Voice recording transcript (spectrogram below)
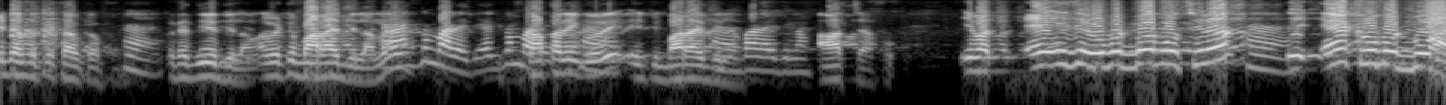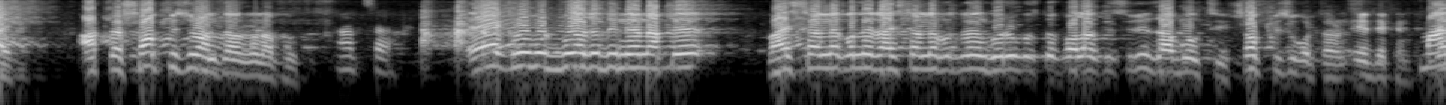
এটা হতে থাক হ্যাঁ। এটা দিয়ে দিলাম। আমি একটু বাড়াই দিলাম হ্যাঁ? একদম বাড়াই দিই একদম তাড়াতাড়ি করে। একটু বাড়াই হ্যাঁ, দিলাম। বাড়াই দিলাম। আচ্ছা এবার এই যে রোবট বুয়া বলছিল। এই এক রোবট বুয়ায় আপনার সবকিছু আনতে পারবেন আপু। আচ্ছা। এক রোবট বুয়া যদি নেন আপনি রাইস রান্না করলে রাইস রান্না করতে পারেন গরু গোস্ত খিচুড়ি যা বলছি সবকিছু করতে পারেন। এই দেখেন মানে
